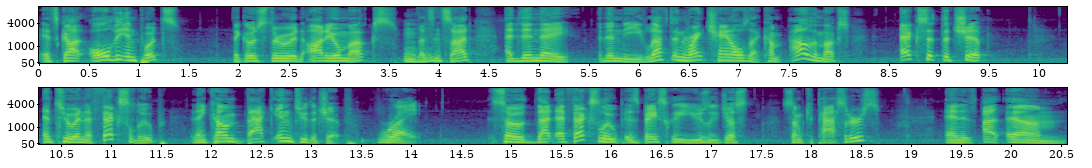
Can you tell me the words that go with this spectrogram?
it's got all the inputs that goes through an audio mux that's inside, and then they then the left and right channels that come out of the mux exit the chip into an effects loop and then come back into the chip. right. So that FX loop is basically usually just some capacitors. And it's, I, um,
